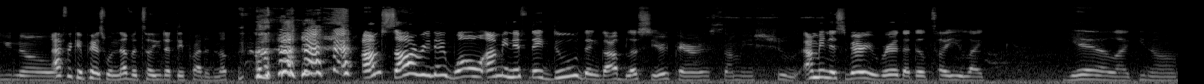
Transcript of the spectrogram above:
you know, African parents will never tell you that they're proud of nothing. I'm sorry, they won't. I mean, if they do, then God bless your parents. I mean, shoot. I mean, it's very rare that they'll tell you like, yeah, like you know.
